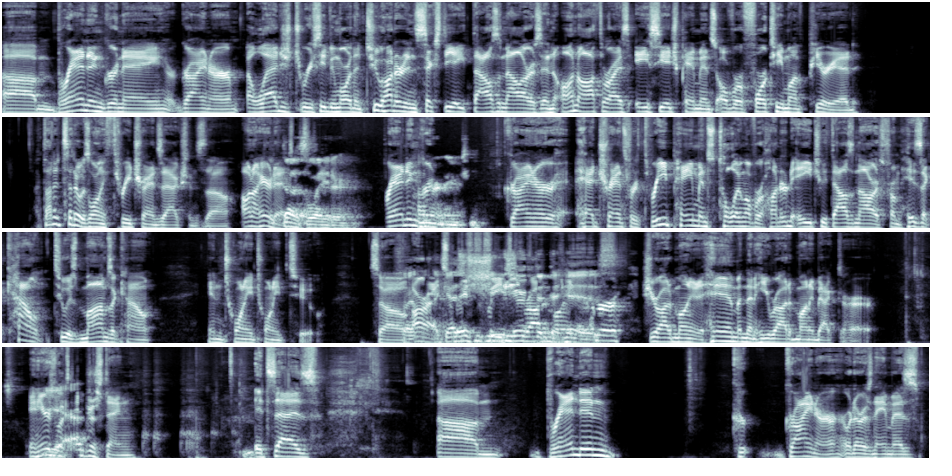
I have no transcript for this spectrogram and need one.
um, Brandon Grenay, or Griner alleged receiving more than $268,000 in unauthorized ACH payments over a 14 month period. I thought it said it was only three transactions, though. Oh, no, here it, it is. does later. Brandon Griner had transferred three payments totaling over $182,000 from his account to his mom's account in 2022. So, so all right, so basically she, she routed money to her, she routed money to him, and then he routed money back to her. And here's yeah. what's interesting: it says um, Brandon Gr- Griner or whatever his name is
